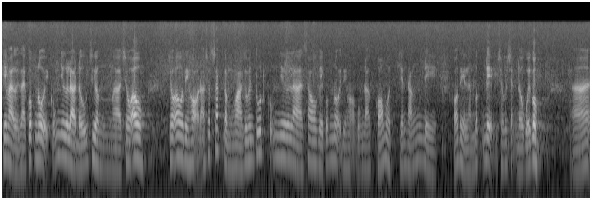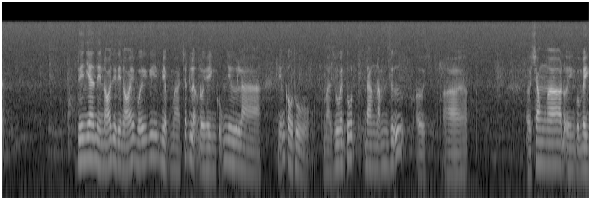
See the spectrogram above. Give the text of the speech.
Khi mà ở giải quốc nội cũng như là đấu trường ờ, châu Âu. Châu Âu thì họ đã xuất sắc cầm hòa Juventus cũng như là sau về quốc nội thì họ cũng đã có một chiến thắng để có thể làm bước đệm trong cái trận đấu cuối cùng. Đấy. tuy nhiên thì nói gì thì nói với cái việc mà chất lượng đội hình cũng như là những cầu thủ mà Juventus đang nắm giữ ở uh, ở trong uh, đội hình của mình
